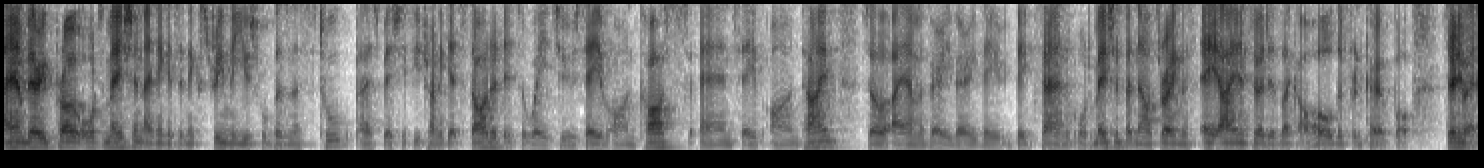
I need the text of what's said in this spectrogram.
I am very pro automation. I think it's an extremely useful business tool, especially if you're trying to get started. It's a way to save on costs and save on time. So I am a very, very, very big fan of automation. But now throwing this AI into it is like a whole different curveball. So anyway,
